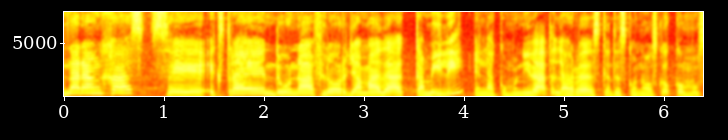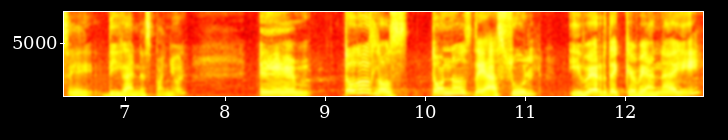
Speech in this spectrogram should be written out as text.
naranjas se extraen de una flor llamada camili en la comunidad. La verdad es que desconozco cómo se diga en español. Em, todos los tonos de azul y verde que vean ahí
